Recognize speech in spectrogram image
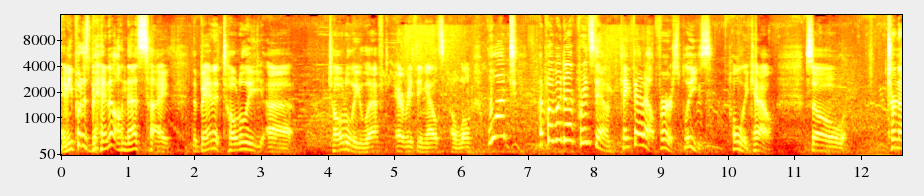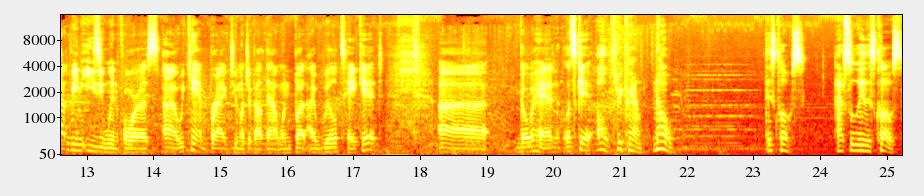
And he put his bandit on that side. The bandit totally, uh, totally left everything else alone. What? I put my Dark Prince down. Take that out first, please. Holy cow. So, turned out to be an easy win for us. Uh, we can't brag too much about that one, but I will take it. Uh, go ahead. Let's get, oh, three crown. No. This close. Absolutely this close.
